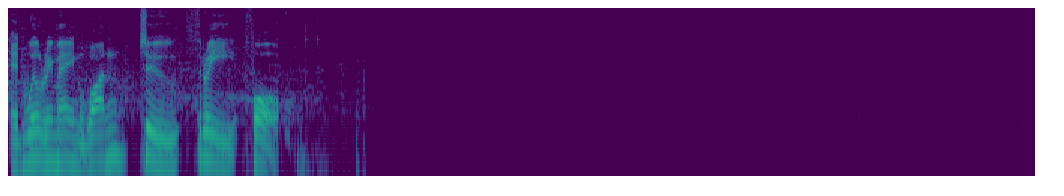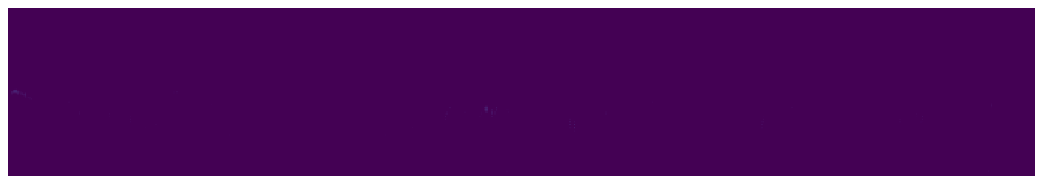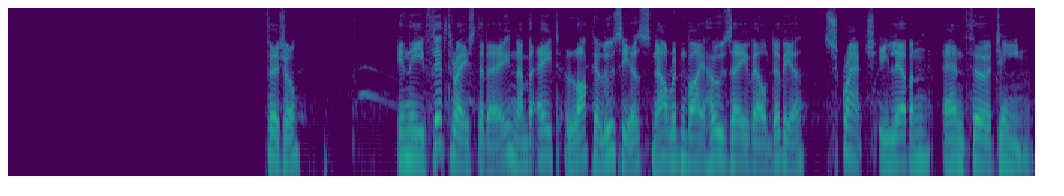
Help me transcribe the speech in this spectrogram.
It will remain one, two, three, four. Official. In the fifth race today, number eight, Locker Lucius, now ridden by Jose Valdivia, scratch 11 and 13.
